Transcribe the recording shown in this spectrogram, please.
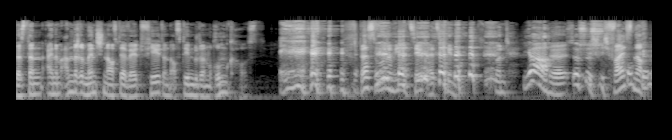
das dann einem anderen Menschen auf der Welt fehlt und auf dem du dann rumkaust. Das wurde mir erzählt als Kind. Und Ja, äh, ich, ich weiß noch okay.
